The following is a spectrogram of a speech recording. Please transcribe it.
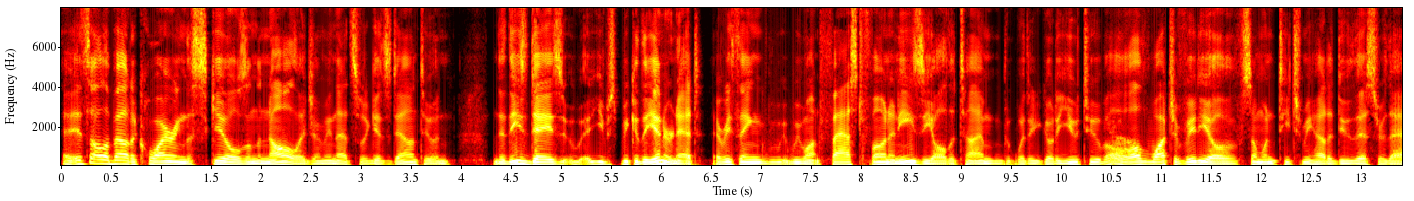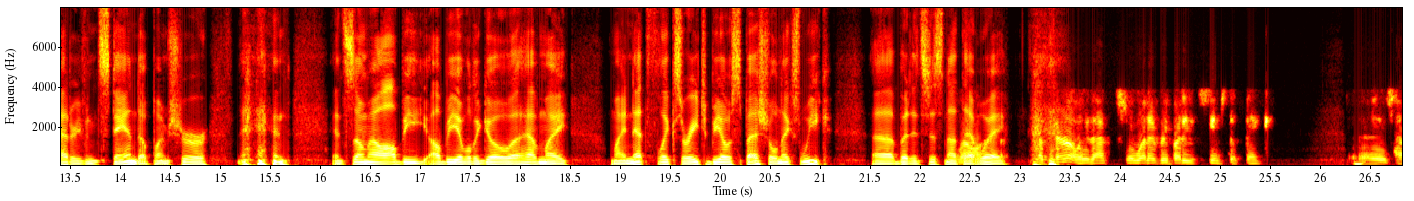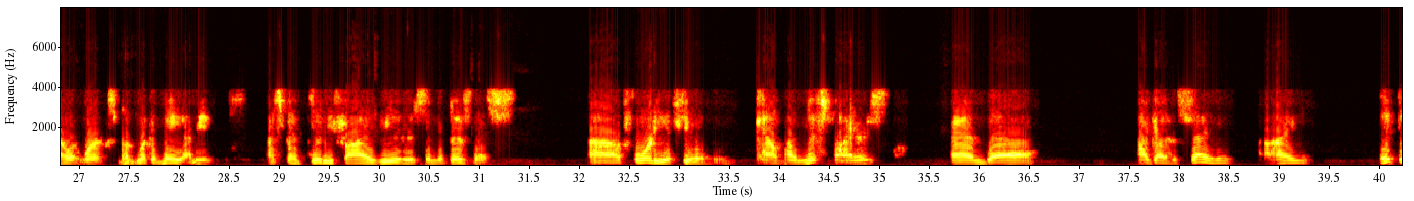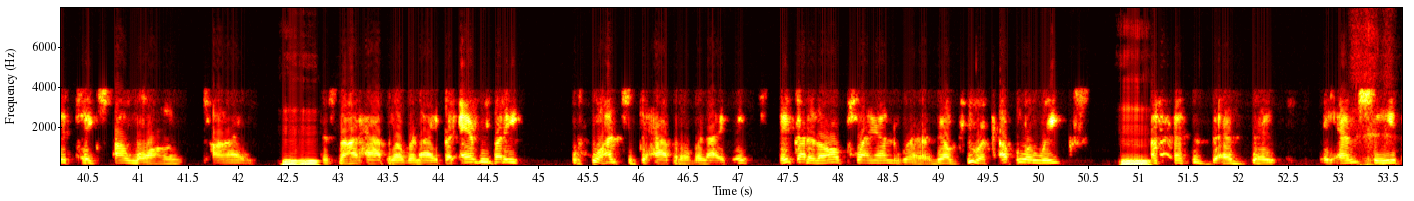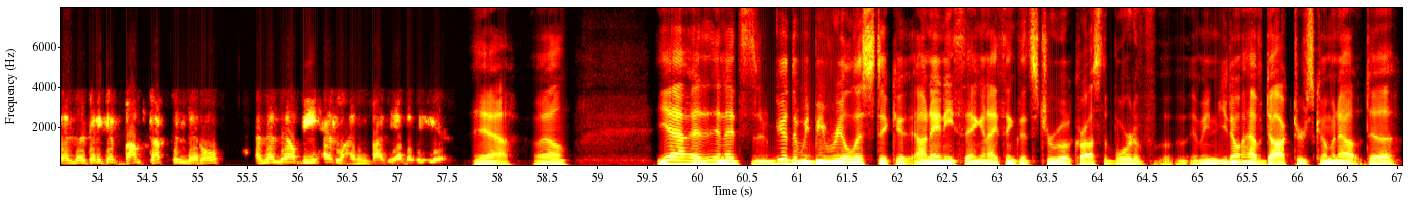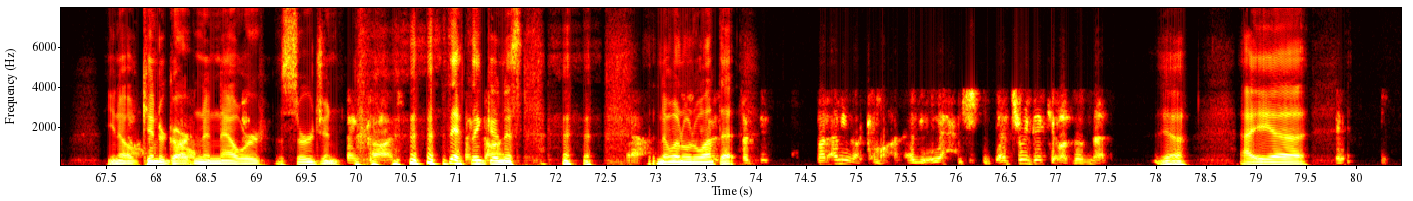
It's all about acquiring the skills and the knowledge. I mean, that's what it gets down to. And these days, you speak of the internet, everything we want fast, fun, and easy all the time. Whether you go to YouTube, oh, I'll watch a video of someone teach me how to do this or that, or even stand up. I'm sure, and and somehow I'll be I'll be able to go uh, have my my Netflix or HBO special next week. Uh, but it's just not well, that way. apparently, that's what everybody seems to think is how it works. But look at me. I mean, I spent 35 years in the business, uh, 40 if you count my misfires, and uh, I got to say, I it, it, takes a long time. Mm-hmm. It does not happen overnight. But everybody wants it to happen overnight. They, they've got it all planned where they'll do a couple of weeks mm. and they, the MC, then they're going to get bumped up to middle, and then they'll be headlining by the end of the year. Yeah. Well, Yeah, and it's good that we'd be realistic on anything, and I think that's true across the board. Of, I mean, you don't have doctors coming out to, you know, kindergarten, and now we're a surgeon. Thank God. thank, thank goodness. yeah. No one would want but, that. But, but, I mean, like, come on, I mean, that's, that's ridiculous, isn't it? Yeah, I. uh it,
